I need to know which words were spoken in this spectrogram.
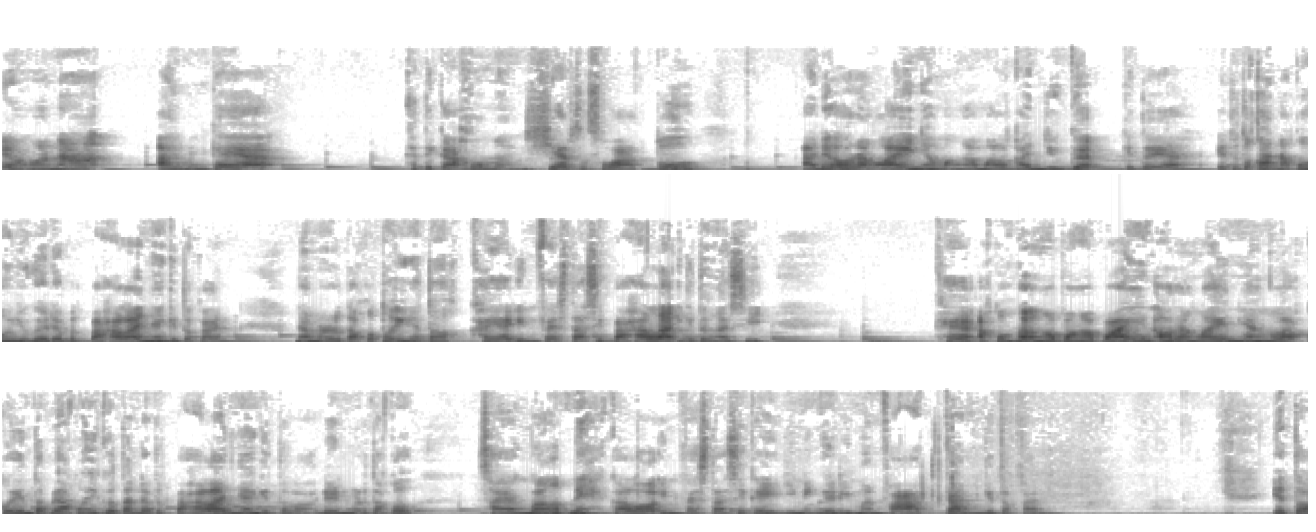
Yang mana I mean kayak ketika aku men-share sesuatu ada orang lain yang mengamalkan juga gitu ya. Itu tuh kan aku juga dapat pahalanya gitu kan. Nah menurut aku tuh ini tuh kayak investasi pahala gitu gak sih kayak aku nggak ngapa-ngapain orang lain yang ngelakuin tapi aku ikutan dapet pahalanya gitu loh. Dan menurut aku sayang banget nih kalau investasi kayak gini nggak dimanfaatkan gitu kan. Itu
